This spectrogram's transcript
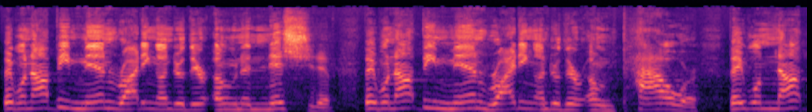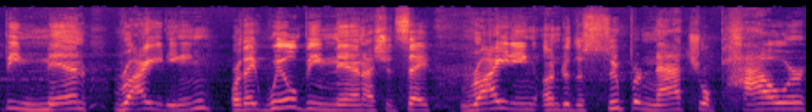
They will not be men writing under their own initiative. They will not be men writing under their own power. They will not be men writing, or they will be men, I should say, writing under the supernatural power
